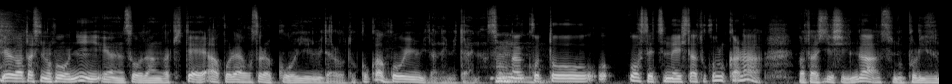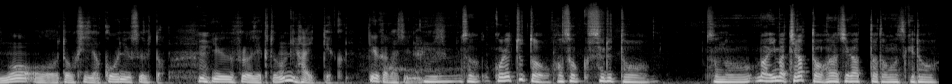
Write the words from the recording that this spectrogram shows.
で私の方にえー相談が来てあこれはおそらくこういう意味だろうとここはこういう意味だねみたいな。そんなことをを説明したところから私自身がそのプリズムをお東北市場購入するというプロジェクトに入っていくっていう形になります。うん。そう。これちょっと補足するとその、まあ、今ちらっとお話があったと思うんですけど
